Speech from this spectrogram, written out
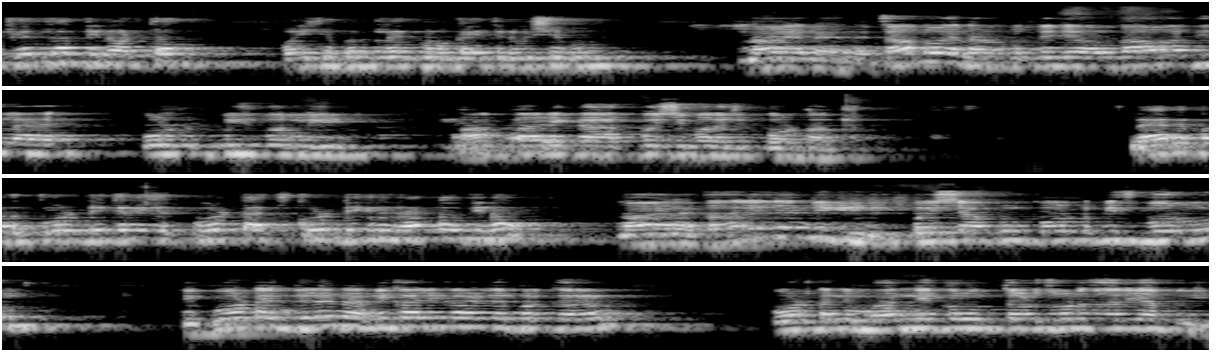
ते कोर्ट फेल जाते वाटतं पैसे भरले म्हणून काहीतरी विषय म्हणून नाही नाही नाही. चालू आहे ना. आपण त्याच्यावर दावा दिलाय. कोर्ट फीस भरली. आता आणि का पैसे भरायचे कोर्टात. नाही नाही पण कोर्ट डिग्री कोर्टात कोर्ट डिग्री झाली नव्हती ना? नाही नाही. झालेली आहे डिग्री पैसे आपण कोर्ट फीस भरून ते कोर्टाने दिले ना. निकाली काढले प्रकरण. कोर्टाने मान्य करून तडजोड झाली आपली.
